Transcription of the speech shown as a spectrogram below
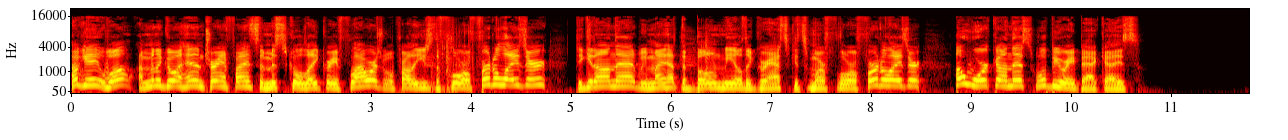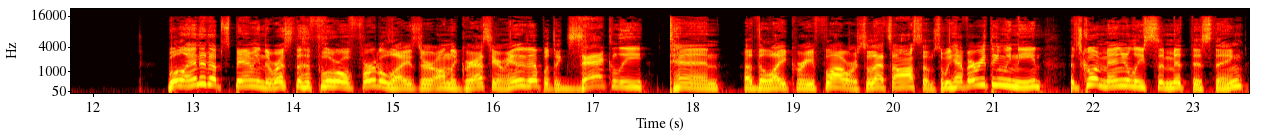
Okay, well, I'm going to go ahead and try and find some mystical light gray flowers. We'll probably use the floral fertilizer to get on that. We might have to bone meal the grass get some more floral fertilizer. I'll work on this. We'll be right back, guys. Well, I ended up spamming the rest of the floral fertilizer on the grass here. I ended up with exactly 10 of the light gray flower. So that's awesome. So we have everything we need. Let's go and manually submit this thing.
